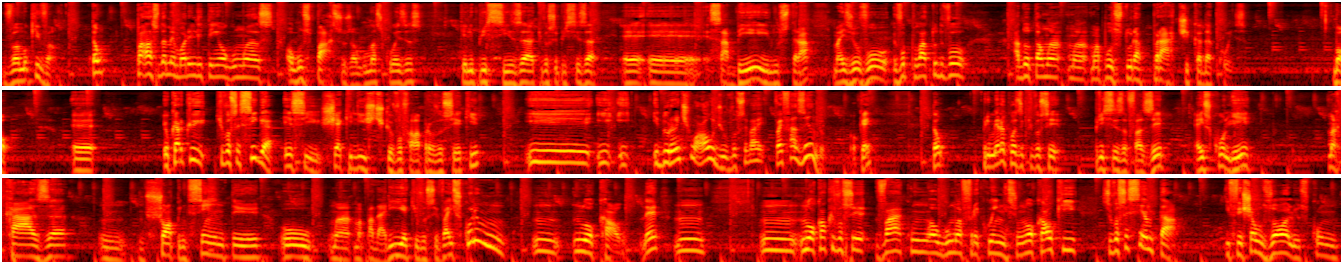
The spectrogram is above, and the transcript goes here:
vamos que vamos. Então, Palácio da Memória ele tem algumas, alguns passos, algumas coisas que ele precisa, que você precisa é, é, saber ilustrar, mas eu vou, eu vou pular tudo e vou adotar uma, uma, uma postura prática da coisa. Bom, é, eu quero que, que você siga esse checklist que eu vou falar para você aqui e, e, e, e, durante o áudio você vai, vai fazendo, ok? Então, primeira coisa que você precisa fazer é escolher uma casa, um, um shopping center ou uma, uma, padaria que você vai. Escolha um, um, um local, né? Um, um, local que você vá com alguma frequência, um local que, se você sentar e fechar os olhos com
